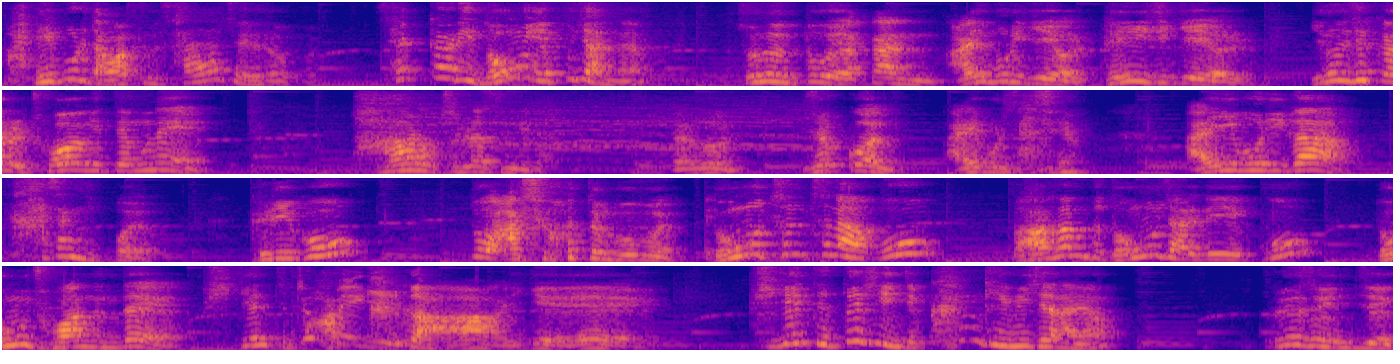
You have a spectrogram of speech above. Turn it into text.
아이보리 나왔으면 사야죠 여러분. 색깔이 너무 예쁘지 않나요? 저는 또 약간 아이보리 계열, 베이지 계열 이런 색깔을 좋아하기 때문에 바로 질렀습니다. 여러분 무조건 아이보리 사세요. 아이보리가 가장 이뻐요. 그리고 또 아쉬웠던 부분 너무 튼튼하고 마감도 너무 잘 돼 있고 너무 좋았는데 비겐트 마크가 이게 비겐트 뜻이 이제 큰 개미잖아요. 그래서 이제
